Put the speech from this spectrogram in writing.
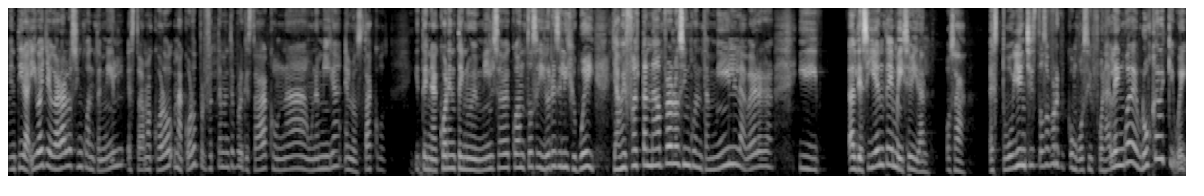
Mentira, iba a llegar a los 50 mil. Estaba, me acuerdo, me acuerdo perfectamente porque estaba con una, una amiga en los tacos y tenía 49 mil, ¿sabe cuántos seguidores? Y le dije, güey, ya me falta nada para los 50 mil y la verga. Y al día siguiente me hice viral. O sea, estuvo bien chistoso porque como si fuera lengua de bruja de que, güey,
